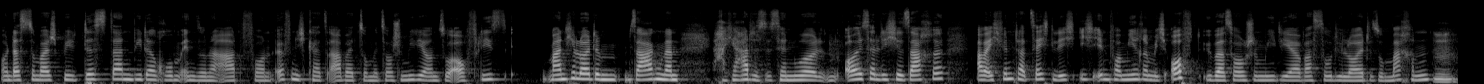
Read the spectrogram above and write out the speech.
Und dass zum Beispiel das dann wiederum in so eine Art von Öffentlichkeitsarbeit, so mit Social Media und so auch fließt. Manche Leute sagen dann, ach ja, das ist ja nur eine äußerliche Sache. Aber ich finde tatsächlich, ich informiere mich oft über Social Media, was so die Leute so machen. Mhm.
